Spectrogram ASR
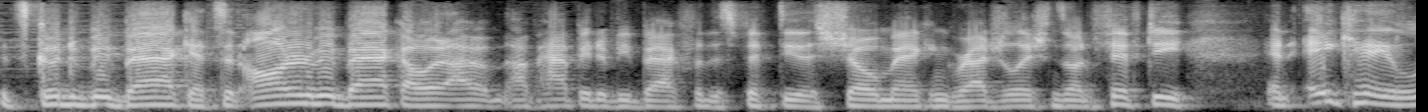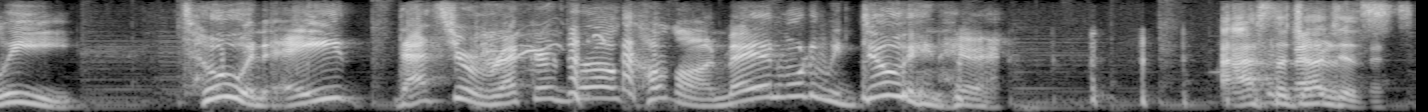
It's good to be back. It's an honor to be back. I am happy to be back for this 50th show, man. Congratulations on 50. And AK Lee, two and eight. That's your record, bro. Come on, man. What are we doing here? Ask the judges.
